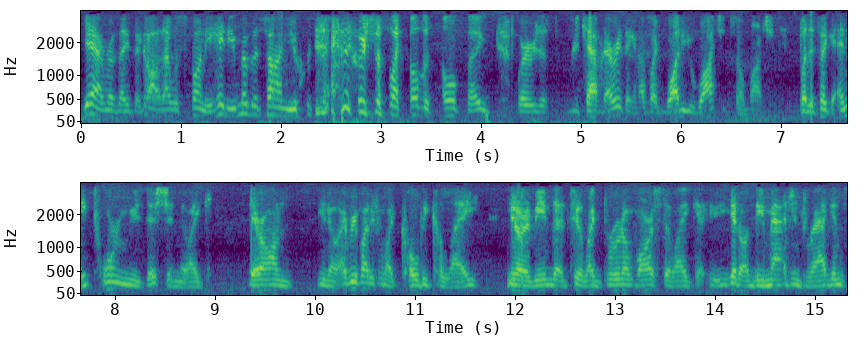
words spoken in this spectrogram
yeah. I remember that. He's like, oh, that was funny. Hey, do you remember the time you? and it was just like all this whole thing where he was just recapping everything. And I was like, why do you watch it so much? But it's like any touring musician, like they're on. You know, everybody from like Colbie Caillat you know what I mean? To like Bruno Mars, to like you on the Imagine Dragons,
